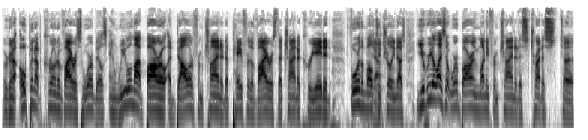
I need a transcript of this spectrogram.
We're going to open up coronavirus war bills, and we will not borrow a dollar from China to pay for the virus that China created for the multi trillion dollars. You realize that we're borrowing money from China to try to, to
